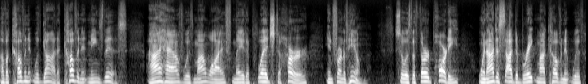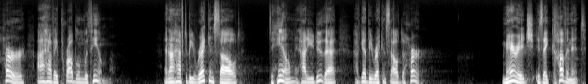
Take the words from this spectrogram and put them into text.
of a covenant with God. A covenant means this I have with my wife made a pledge to her in front of him. So, as the third party, when I decide to break my covenant with her, I have a problem with him. And I have to be reconciled to Him. And how do you do that? I've got to be reconciled to her. Marriage is a covenant.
